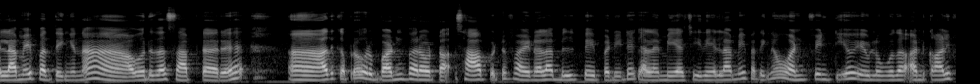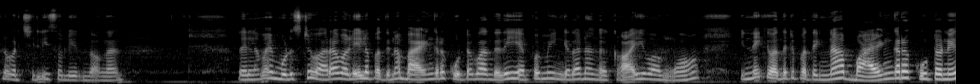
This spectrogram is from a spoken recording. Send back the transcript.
எல்லாமே பார்த்திங்கன்னா அவர் தான் சாப்பிட்டாரு. அதுக்கப்புறம் ஒரு பன் பரோட்டா. சாப்பிட்டு ஃபைனலாக பில் பே பண்ணிவிட்டு கிளம்பியாச்சு. இது எல்லாமே பார்த்திங்கன்னா ஒன் டுவெண்ட்டியோ எவ்வளவோ தான். அண்ட் காலிஃப்ளவர் சில்லி சொல்லியிருந்தோங்க. அது எல்லாமே முடிச்சுட்டு வர வழியில் பார்த்திங்கன்னா பயங்கர கூட்டமாக இருந்தது. எப்போவுமே இங்கே தான் நாங்கள் காய் வாங்குவோம். இன்றைக்கி வந்துட்டு பார்த்திங்கன்னா பயங்கர கூட்டம்னே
